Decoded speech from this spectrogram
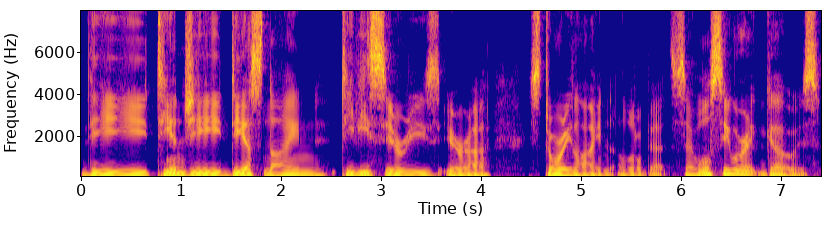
the TNG DS9 TV series era storyline a little bit. So we'll see where it goes.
